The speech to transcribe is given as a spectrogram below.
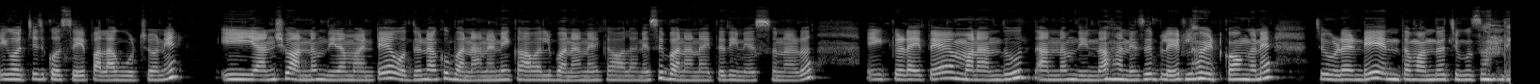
ఇక వచ్చి కొద్దిసేపు అలా కూర్చొని ఈ అంశు అన్నం తినమంటే వద్దు నాకు బనానానే కావాలి బనానే కావాలనేసి బనానా అయితే తినేస్తున్నాడు. ఇక్కడైతే మనందు అన్నం తిందాం అనేసి ప్లేట్లో పెట్టుకోగానే చూడండి ఎంతమంది వచ్చి కూర్చుంది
